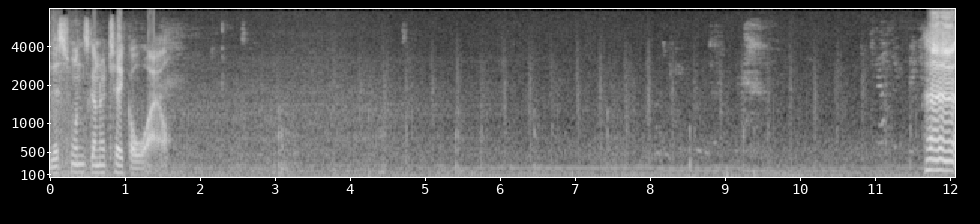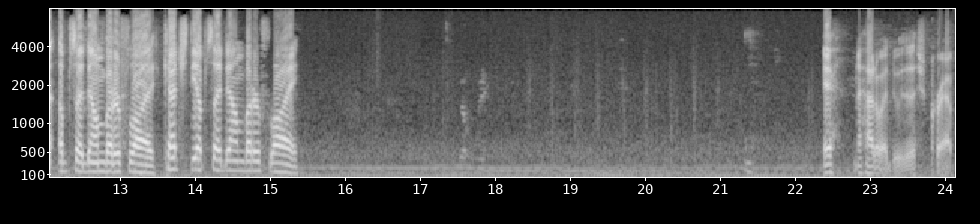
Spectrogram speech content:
This one's gonna take a while. upside down butterfly. Catch the upside down butterfly. Eh, now how do I do this crap?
